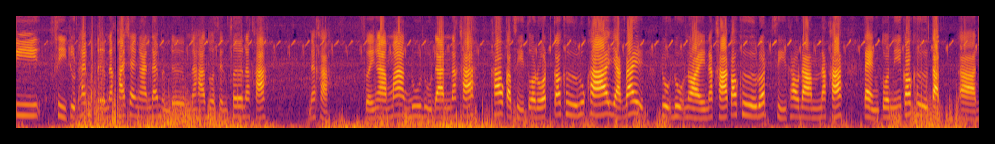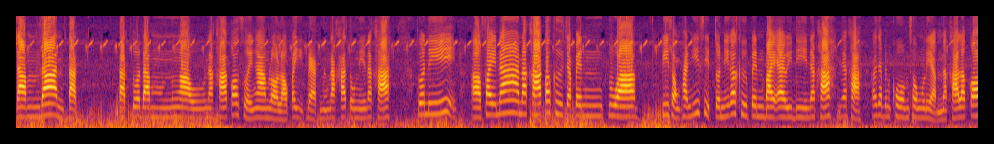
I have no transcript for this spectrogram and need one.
มี 4 จุดให้เหมือนเดิมนะคะ ใช้งานได้เหมือนเดิมนะคะ ตัวเซ็นเซอร์นะคะนะคะสวยงามมากดูดุดันนะคะ เข้ากับสีตัวรถก็คือลูกค้าอยากได้ดุดุหน่อยนะคะ ก็คือรถสีเทาดำนะคะ แต่งตัวนี้ก็คือตัดอ่าดำด้านตัดตัดตัวดำเงานะคะ ก็สวยงามหล่อเหลาไปอีกแบบหนึ่งนะคะ ตรงนี้นะคะ ตัวนี้ ไฟหน้านะคะก็คือจะเป็นตัวปี 2020 ตัวนี้ก็คือเป็น by LED นะคะเนี่ยค่ะก็จะเป็นโคมทรงเหลี่ยมนะคะ แล้วก็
